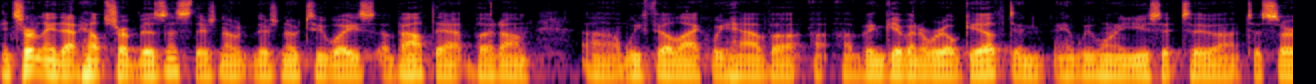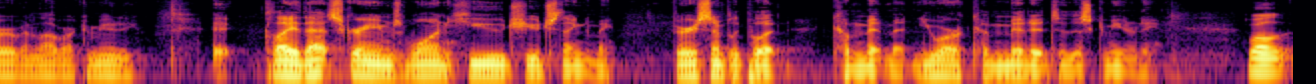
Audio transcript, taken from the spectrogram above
and certainly that helps our business. There's no there's no two ways about that. But um, uh, we feel like we have uh, uh, been given a real gift, and, and we want to use it to uh, to serve and love our community. Clay, that screams one huge, huge thing to me. Very simply put, commitment. You are committed to this community. Well,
